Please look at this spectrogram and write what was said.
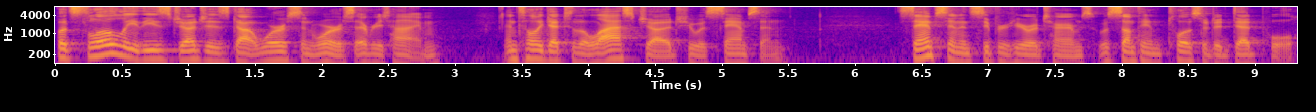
But slowly, these judges got worse and worse every time, until we get to the last judge, who was Samson. Samson, in superhero terms, was something closer to Deadpool.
